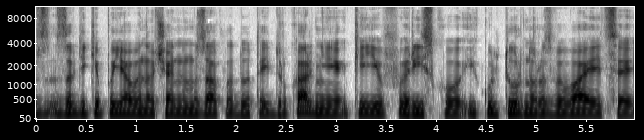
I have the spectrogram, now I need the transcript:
завдяки появи навчальному закладу та й друкарні Київ різко і культурно. розвивається,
